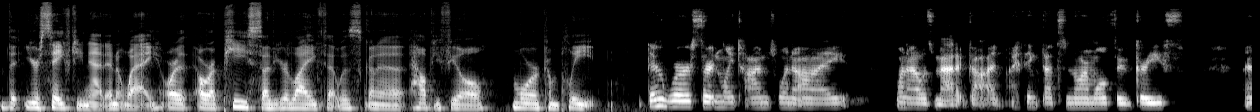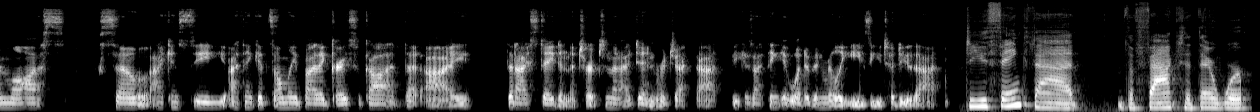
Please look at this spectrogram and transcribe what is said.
the, your safety net in a way, or or a piece of your life that was going to help you feel more complete? There were certainly times when I when I was mad at God. I think that's normal through grief and loss. So I can see. I think it's only by the grace of God that I that I stayed in the church and that I didn't reject that because I think it would have been really easy to do that. Do you think that the fact that there were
